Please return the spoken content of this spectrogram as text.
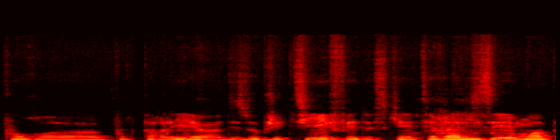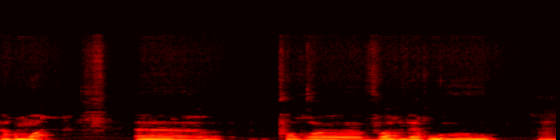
pour, euh, pour parler euh, des objectifs et de ce qui a été réalisé mois par mois, pour voir vers où, hmm.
